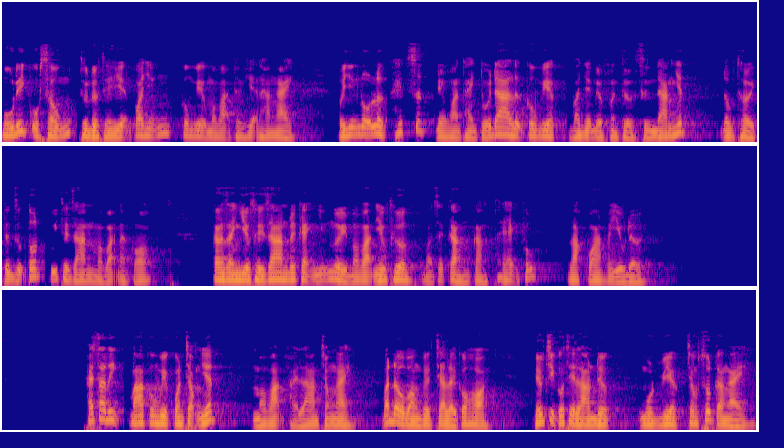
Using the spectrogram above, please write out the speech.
Mục đích cuộc sống thường được thể hiện qua những công việc mà bạn thực hiện hàng ngày với những nỗ lực hết sức để hoàn thành tối đa lượng công việc và nhận được phần thưởng xứng đáng nhất, đồng thời tận dụng tốt quỹ thời gian mà bạn đang có. Càng dành nhiều thời gian bên cạnh những người mà bạn yêu thương, bạn sẽ càng cảm thấy hạnh phúc, lạc quan và yêu đời. Hãy xác định ba công việc quan trọng nhất mà bạn phải làm trong ngày, bắt đầu bằng việc trả lời câu hỏi. Nếu chỉ có thể làm được một việc trong suốt cả ngày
